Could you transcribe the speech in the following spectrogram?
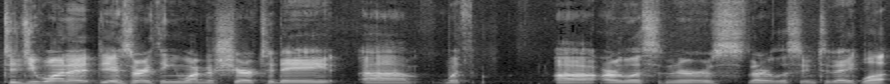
did you want to? Is there anything you wanted to share today um, with uh, our listeners that are listening today? Well,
